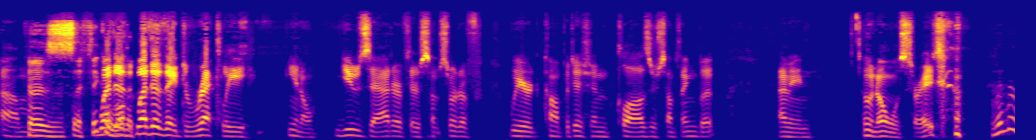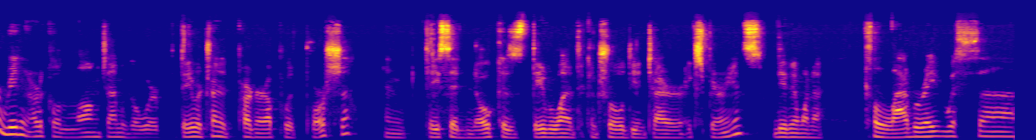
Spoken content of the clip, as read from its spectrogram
Um, Because I think whether of, whether they directly you know use that or if there's some sort of weird competition clause or something but i mean who knows right I remember reading an article a long time ago where they were trying to partner up with Porsche, and they said no because they wanted to control the entire experience. They didn't want to collaborate with uh,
